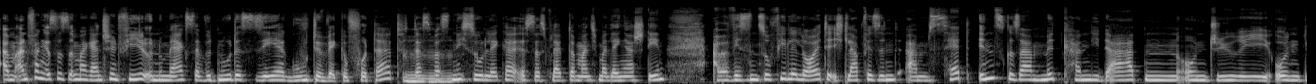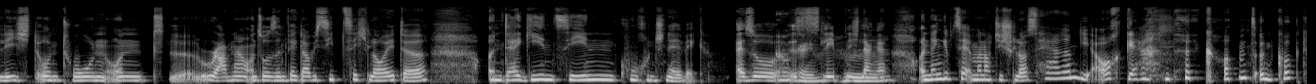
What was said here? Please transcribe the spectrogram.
Am Anfang ist es immer ganz schön viel und du merkst, da wird nur das sehr Gute weggefuttert. Das, was mhm. nicht so lecker ist, das bleibt dann manchmal länger stehen. Aber wir sind so viele Leute. Ich glaube, wir sind am Set insgesamt mit Kandidaten und Jury und Licht und Ton und äh, Runner und so sind wir, glaube ich, 70 Leute. Und da gehen zehn Kuchen schnell weg. Also okay. es lebt nicht hm. lange. Und dann gibt's ja immer noch die Schlossherrin, die auch gerne kommt und guckt,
